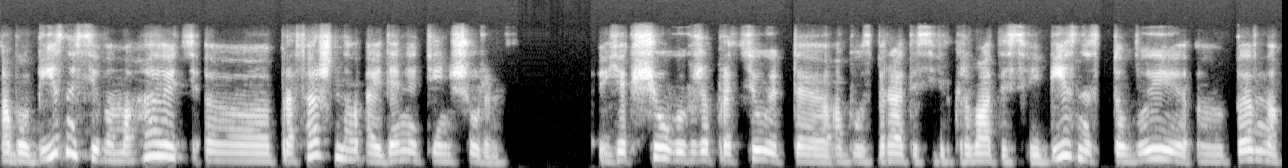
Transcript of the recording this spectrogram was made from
або бізнесів вимагають Professional Identity Insurance. Якщо ви вже працюєте або збираєтеся відкривати свій бізнес, то ви, е, певно,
